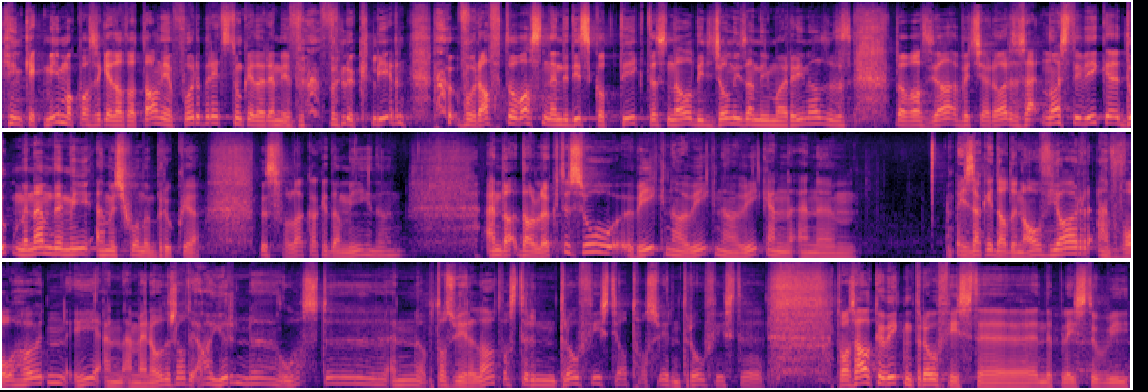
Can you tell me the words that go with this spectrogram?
ging ik mee, maar ik was ik dat totaal niet voorbereid. Stond ik daar in mijn vulle kleren vooraf te wassen in de discotheek tussen al die Johnny's en die Marina's. Dus dat was ja, een beetje raar. Ze zei, naast die weken doe ik mijn hemden mee en mijn schone broek. Ja. Dus voilà, ik ik dat meegedaan. En dat, dat lukte zo, week na week na week. En, en Opeens dat ik dat een half jaar en volhouden. En, en mijn ouders hadden, ja, Jurgen, uh, hoe was het? Uh? En het was weer laat, was er een trouwfeest? Ja, het was weer een trouwfeest. Het was elke week een trouwfeest in de place to be.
